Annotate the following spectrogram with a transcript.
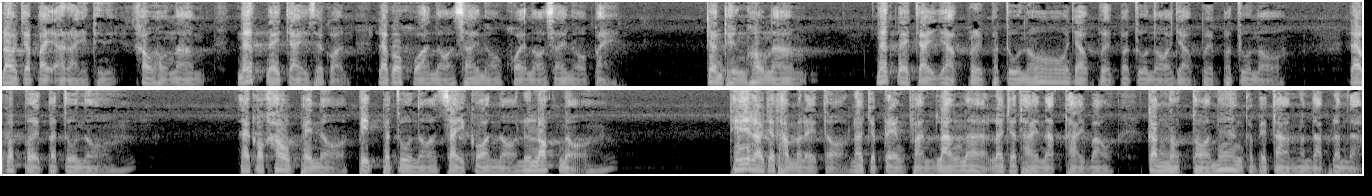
เราจะไปอะไรทีนี้เข้าห้องน้ำนึกในใจซะก่อน แล้วก็ขวาหนอซ้ายหนอขวาหนอซ้ายหนอไป จนถึงห้องน้ำนึกในใจอยากเปิดประตูหนอ อยากเปิดประตูหนอ อยากเปิดประตูหนอ แล้วก็เปิดประตูหนอ แล้วก็เข้าไปหนอ ปิดประตูหนอ ใส่กรหนอหรือล็อกหนอ ทีนี้เราจะทำอะไรต่อ เราจะแปลงฟันล้างหน้า เราจะถ่ายหนักถ่ายเบากำหนดต่อเนื่องกันไปตามลำดับลำดับ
